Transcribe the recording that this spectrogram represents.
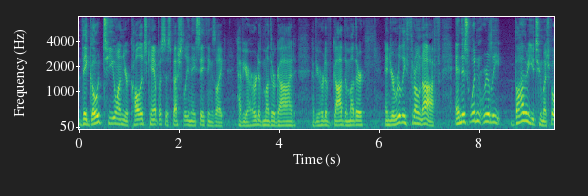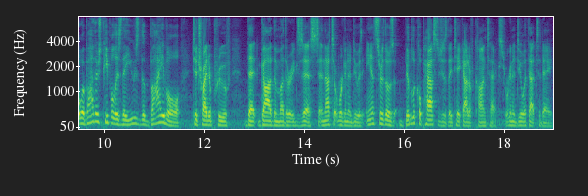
they go to you on your college campus especially and they say things like have you heard of mother god have you heard of god the mother and you're really thrown off. And this wouldn't really bother you too much, but what bothers people is they use the Bible to try to prove that God the Mother exists. And that's what we're going to do is answer those biblical passages they take out of context. We're going to deal with that today.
